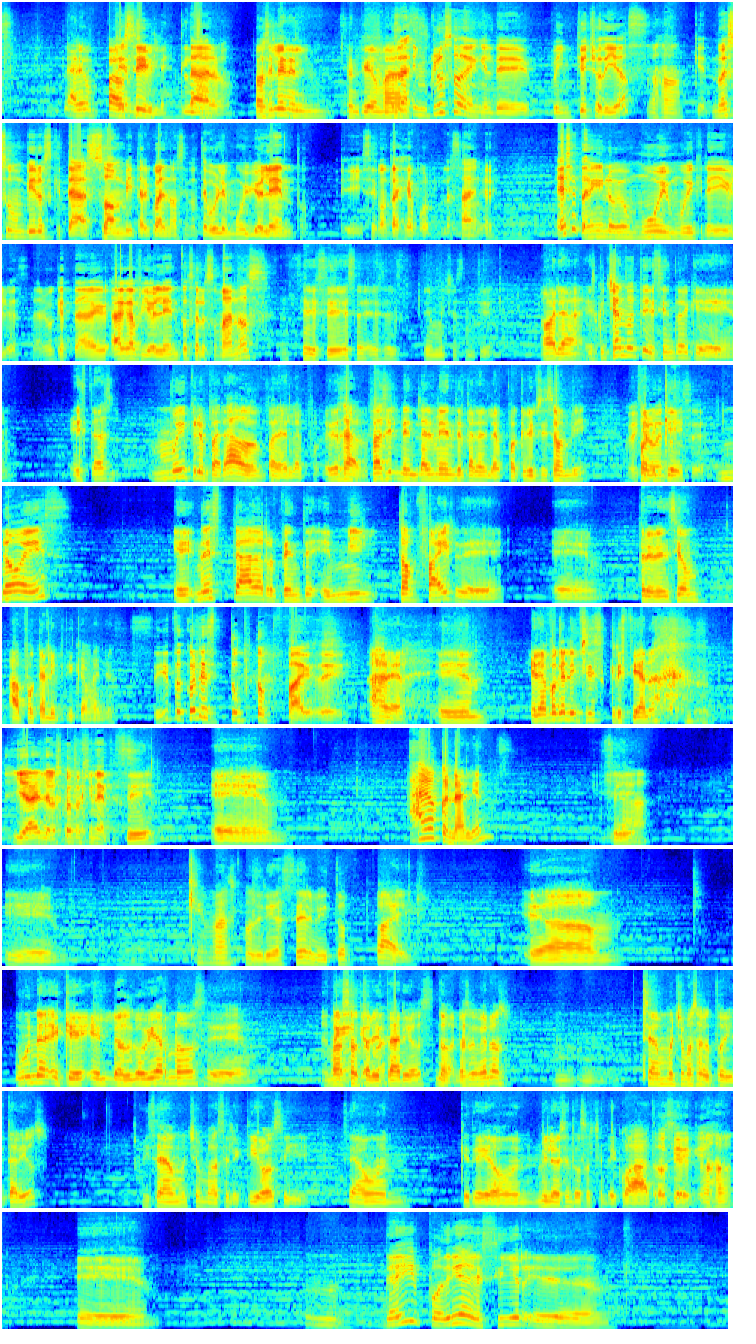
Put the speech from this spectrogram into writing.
Algo plausible. Claro. Plausible en el sentido O más. sea, incluso en el de 28 días, Ajá. que no es un virus que te haga zombie tal cual, ¿no? Sino te vuelve muy violento y se contagia por la sangre. Ese también lo veo muy, muy creíble. o sea, algo que te haga violentos a los humanos. Sí, sí, eso, eso tiene mucho sentido. Ahora, escuchándote, siento que estás muy preparado para el. O sea, fácil mentalmente para el apocalipsis zombie. Porque no es. eh, no está de repente en mil top 5 de eh, prevención apocalíptica, mañas. ¿Sí? ¿Tú- ¿Cuál es tu top 5 de...? A ver, eh, el apocalipsis cristiano, Ya, el de los cuatro jinetes. sí. Eh, ¿Algo con aliens? sí. Ya. Eh, ¿Qué más podría ser mi top 5? una, eh, que el- los gobiernos eh, ¿Ya más autoritarios, no, los gobiernos mm, mm, sean mucho más autoritarios y sean mucho más selectivos y sea un, ¿qué te digo? Un 1984, Ok, ¿sí? ok. Ajá. Eh, mm, de ahí podría decir, eh,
